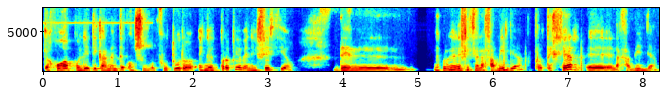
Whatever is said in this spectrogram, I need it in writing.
que juega políticamente con su futuro en el propio beneficio del, propio beneficio de la familia, proteger eh, la familia.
